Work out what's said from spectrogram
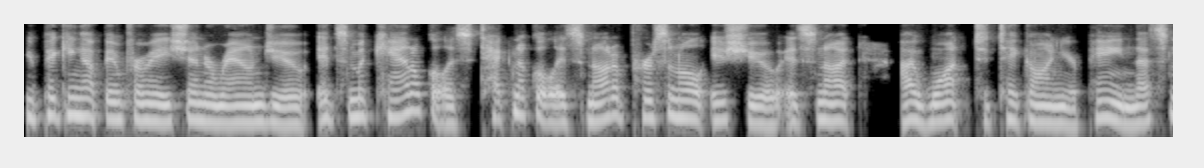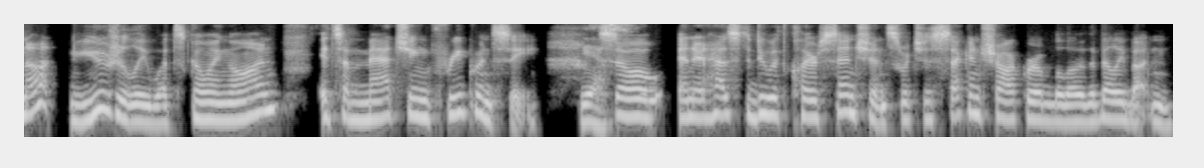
You're picking up information around you. It's mechanical. It's technical. It's not a personal issue. It's not I want to take on your pain. That's not usually what's going on. It's a matching frequency. Yes. So, and it has to do with clairsentience, which is second chakra below the belly button.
